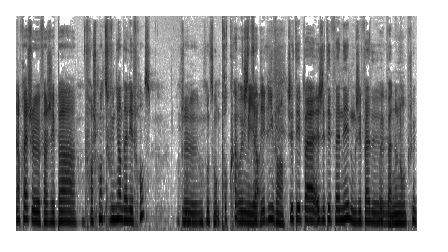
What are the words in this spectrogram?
euh, Après, je, enfin, j'ai pas franchement de souvenir d'aller France. Je me demande pourquoi. oui, mais il y a j'étais- des livres. J'étais pas, j'étais pas née, donc j'ai pas de. Oui, bah nous non plus.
